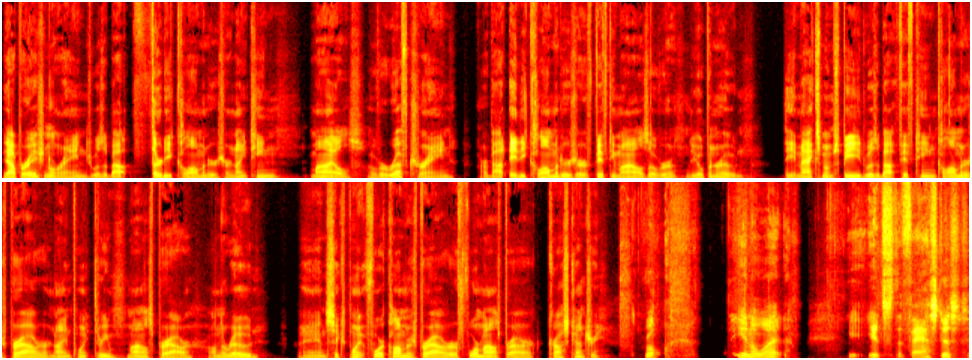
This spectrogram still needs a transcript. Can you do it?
The operational range was about 30 kilometers or 19 miles over rough terrain, or about 80 kilometers or 50 miles over the open road. The maximum speed was about 15 kilometers per hour or 9.3 miles per hour on the road, and 6.4 kilometers per hour or 4 miles per hour cross country. Well, you know what? It's the fastest,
